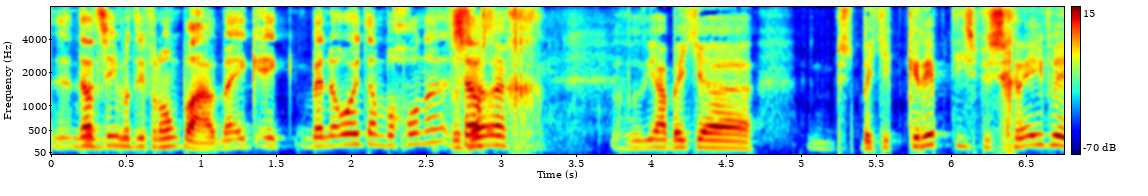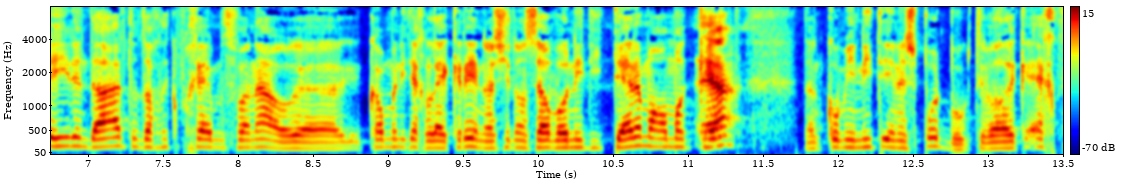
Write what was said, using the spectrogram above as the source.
dat, Dat- is iemand die van honkbal houdt. Maar ik, ik ben er ooit aan begonnen. Zelfs, erg, ja, een beetje, een beetje cryptisch beschreven hier en daar. Toen dacht ik op een gegeven moment van, nou, eh, ik kan me niet echt lekker in. Als je dan zelf wel niet die termen allemaal kent, Ja. dan kom je niet in een sportboek. Terwijl ik echt,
